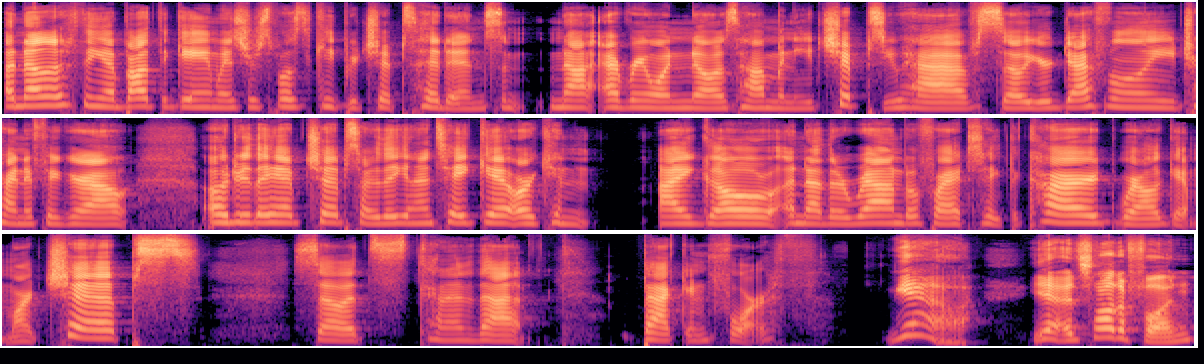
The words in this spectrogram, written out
another thing about the game is you're supposed to keep your chips hidden, so not everyone knows how many chips you have. So you're definitely trying to figure out, oh, do they have chips? Are they going to take it, or can I go another round before I have to take the card where I'll get more chips? So it's kind of that back and forth. Yeah. Yeah, it's a lot of fun.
